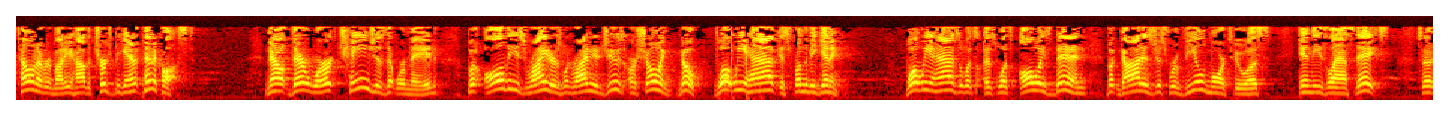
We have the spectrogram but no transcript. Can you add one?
telling everybody how the church began at Pentecost. Now, there were changes that were made, but all these writers, when writing to Jews, are showing, no, what we have is from the beginning. What we have is what's, is what's always been, but God has just revealed more to us in these last days. So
